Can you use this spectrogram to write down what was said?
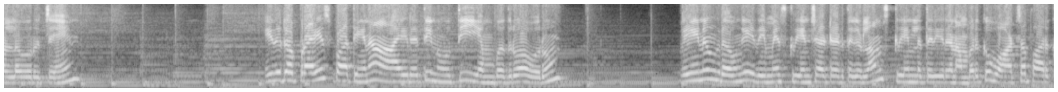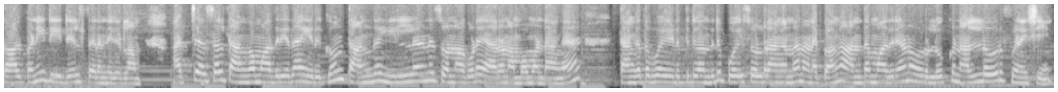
நல்ல ஒரு செயின் இதோட ப்ரைஸ் பார்த்தீங்கன்னா ஆயிரத்தி நூற்றி எண்பது ரூபா வரும். வேணுங்கிறவங்க எதையுமே ஸ்க்ரீன்ஷாட் எடுத்துக்கலாம் ஸ்க்ரீனில் தெரியிற நம்பருக்கு வாட்ஸ்அப் ஆர் கால் பண்ணி டீட்டெயில்ஸ் தெரிஞ்சுக்கலாம் அச்சசல் தங்கம் மாதிரியே தான் இருக்கும். தங்கம் இல்லைன்னு சொன்னா கூட யாரும் நம்ப மாட்டாங்க. தங்கத்தை போய் எடுத்துட்டு வந்துட்டு போய் சொல்றாங்கன்னு தான் நினைப்பாங்க. அந்த மாதிரியான ஒரு லுக் நல்ல ஒரு ஃபினிஷிங்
